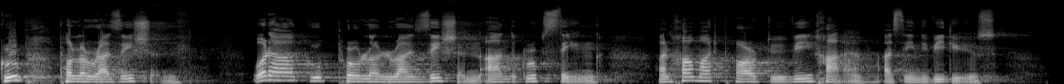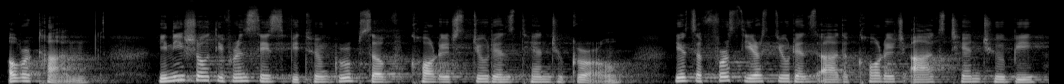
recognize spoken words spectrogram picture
Group polarization. What are group polarization and groupthink, and how much power do we have as individuals? Over time, initial differences between groups of college students tend to grow. If the first year students at college X tend to be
